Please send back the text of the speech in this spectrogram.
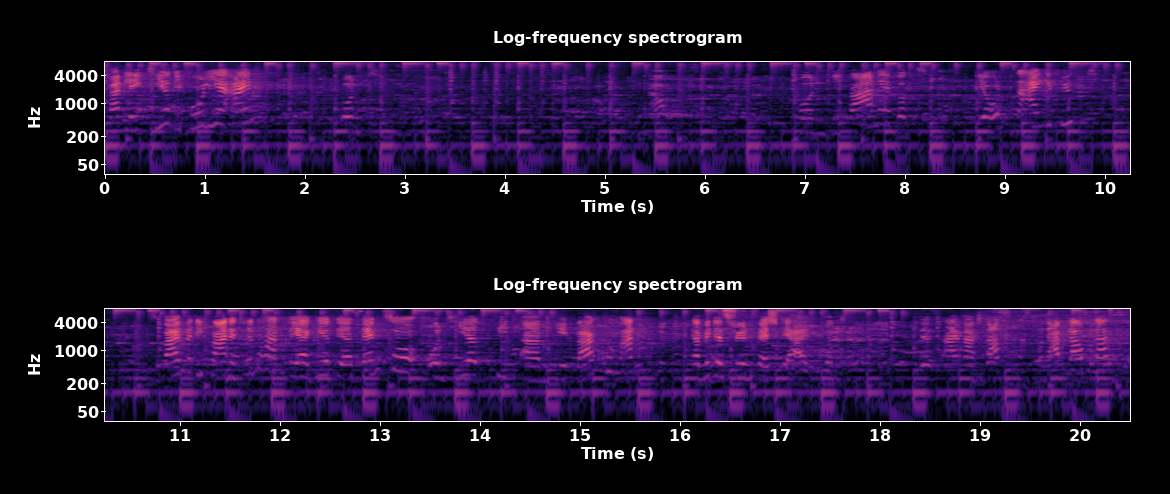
Man legt hier die Folie ein und hier unten eingefügt. Sobald man die Fahne drin hat, reagiert der Sensor und hier zieht ähm, geht Vakuum an, damit es schön festgehalten wird. Das einmal starten und ablaufen lassen.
